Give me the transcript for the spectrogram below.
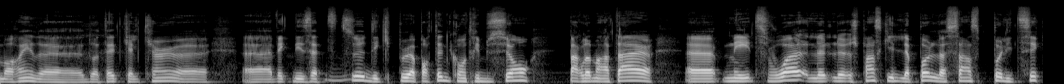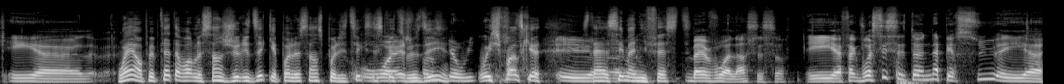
Morin euh, doit être quelqu'un euh, avec des aptitudes et qui peut apporter une contribution parlementaire Euh, mais tu vois, le- le- je pense qu'il n'a pas le sens politique et euh, Ouais, on peut peut-être avoir le sens juridique et pas le sens politique, c'est Ouais, ce que tu je veux pense dire? que oui. je pense que c'était assez euh, manifeste. Ben voilà, c'est ça. Et euh, fait que voici, c'est un aperçu et euh,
